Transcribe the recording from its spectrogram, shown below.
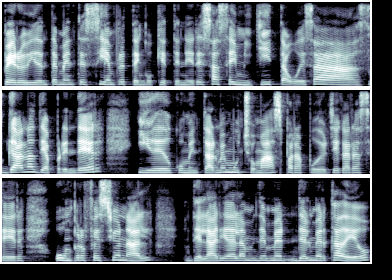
pero evidentemente siempre tengo que tener esa semillita o esas ganas de aprender y de documentarme mucho más para poder llegar a ser un profesional del área del mercadeo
